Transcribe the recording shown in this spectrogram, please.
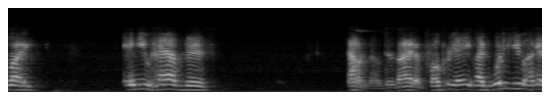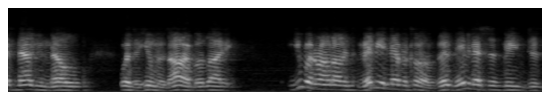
Like, and you have this. I don't know, desire to procreate. Like, what do you? I guess now you know where the humans are, but like, you run around all this. Maybe it never comes. Maybe that's just me just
